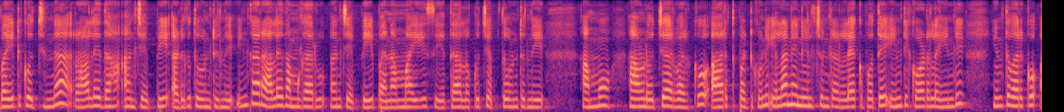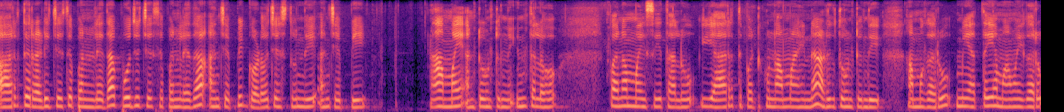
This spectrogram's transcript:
బయటకు వచ్చిందా రాలేదా అని చెప్పి అడుగుతూ ఉంటుంది. ఇంకా రాలేదమ్మగారు అని చెప్పి పనమ్మాయి సీతాలకు చెప్తూ ఉంటుంది. అమ్మో ఆవిడ వచ్చే వరకు ఆరతి పట్టుకుని ఇలానే నిల్చుంటాను. లేకపోతే ఇంటి కోడలయ్యండి ఇంతవరకు ఆరతి రెడీ చేసే పని లేదా పూజ చేసే పని లేదా అని చెప్పి గొడవ చేస్తుంది అని చెప్పి ఆ అమ్మాయి అంటూ ఉంటుంది. ఇంతలో పనమ్మాయి సీతాలు ఈ ఆరతి పట్టుకున్న అమ్మాయిని అడుగుతూ ఉంటుంది. అమ్మగారు మీ అత్తయ్య మామయ్య గారు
